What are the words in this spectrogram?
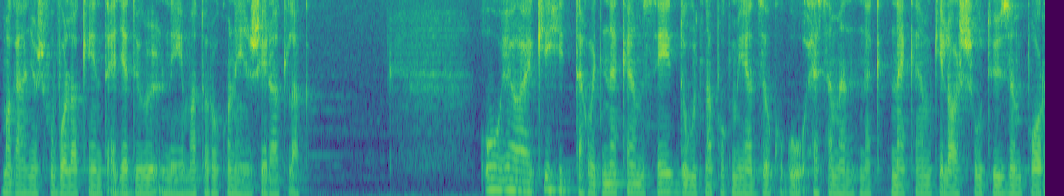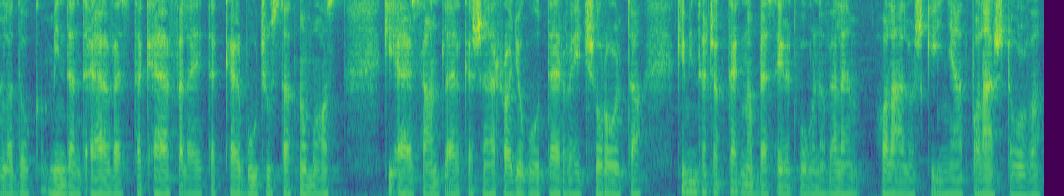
Magányos fuvolaként egyedül nématorokon én siratlak. Ó, jaj, ki hitte, hogy nekem szétdult napok miatt zokogó eszementnek, nekem, ki lassú tűzön porladok, mindent elvesztek, elfelejtek, kell búcsúztatnom azt, ki elszánt lelkesen ragyogó terveit sorolta, ki mintha csak tegnap beszélt volna velem, halálos kínját palástolva.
